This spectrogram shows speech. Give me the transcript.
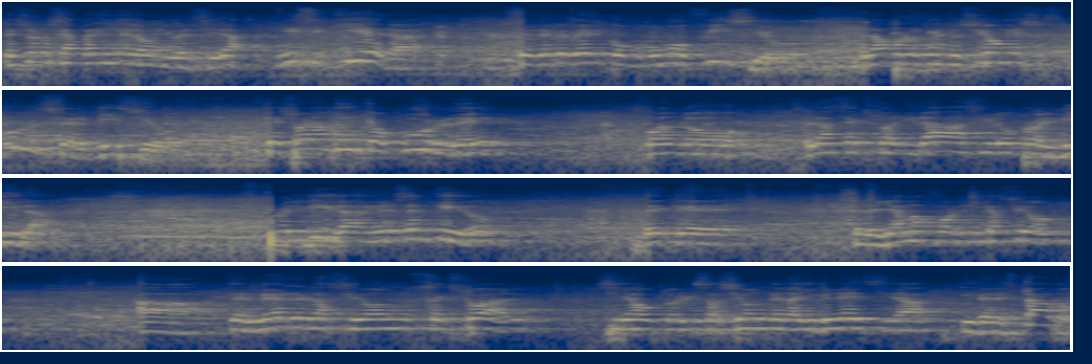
Eso no se aprende en la universidad. Ni siquiera se debe ver como un oficio. La prostitución es un servicio que solamente ocurre cuando la sexualidad ha sido prohibida. Prohibida en el sentido de que se le llama fornicación a tener relación sexual sin autorización de la iglesia y del Estado.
